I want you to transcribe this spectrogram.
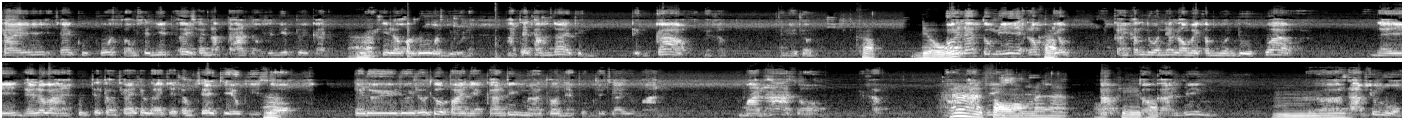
ใช้ใช้กลูโคสสองชนิด เอ้ยใช้น้ำตาลสองชนิดด้วยกันฮะที่เราก็รู้กันอยู่นะอาจจะทำได้ถึงถึงเก้านะครับในต้นครับ เดี๋ยวเพราะฉะนั้นตรงนี้เนี่ยลองครับเดี๋ยวการคำนวณเนี่ยลองไปคำนวณดูว่า ในในระหว่างคุณจะต้องใช้เท่าไหร่จะต้องใช้เจลกี่ซองแต่โดยโดยทั่วๆไปเนี่ยการวิ่งมาราธอนเนี่ยผมจะใช้ประมาณประมาณห้าซองนะครับห้าซองนะฮะโอครับเคต่คอรับการวิ่งอืเอ่อมสามชั่วโมง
